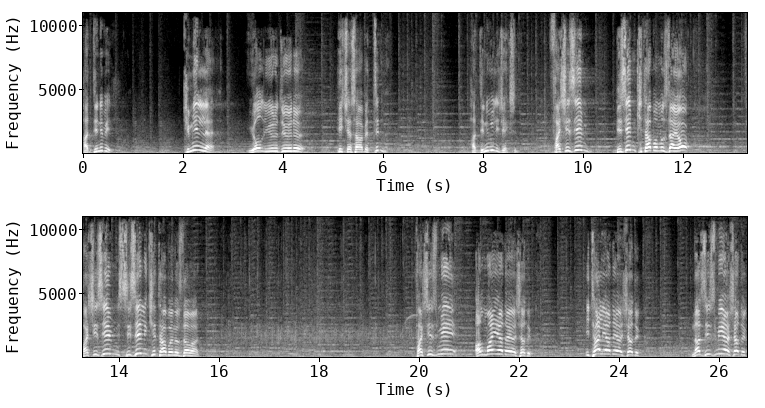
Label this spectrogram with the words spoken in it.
Haddini bil. Kiminle yol yürüdüğünü hiç hesap ettin mi? Haddini bileceksin. Faşizm bizim kitabımızda yok. Faşizm sizin kitabınızda var. Faşizmi Almanya'da yaşadık. İtalya'da yaşadık. Nazizmi yaşadık.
